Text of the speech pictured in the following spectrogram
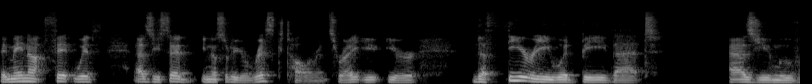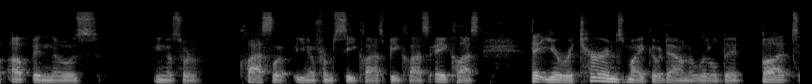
They may not fit with as you said you know sort of your risk tolerance right? You, you're the theory would be that as you move up in those you know sort of class you know from c class b class a class that your returns might go down a little bit. But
